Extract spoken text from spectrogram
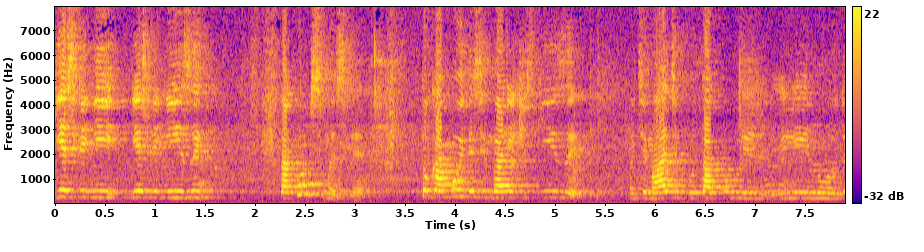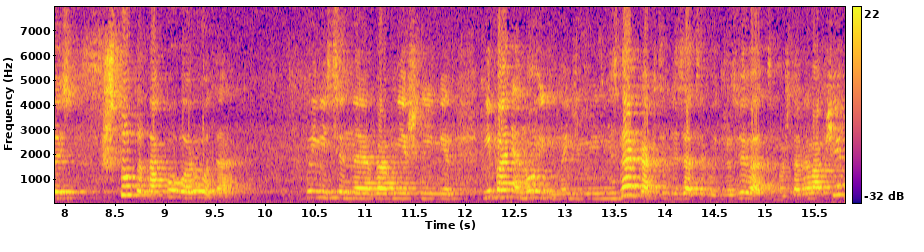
если не, если не язык в таком смысле, то какой-то символический язык, математику такую или иную, то есть что-то такого рода, вынесенное во внешний мир. Непонятно, ну, мы не знаем, как цивилизация будет развиваться, может она вообще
